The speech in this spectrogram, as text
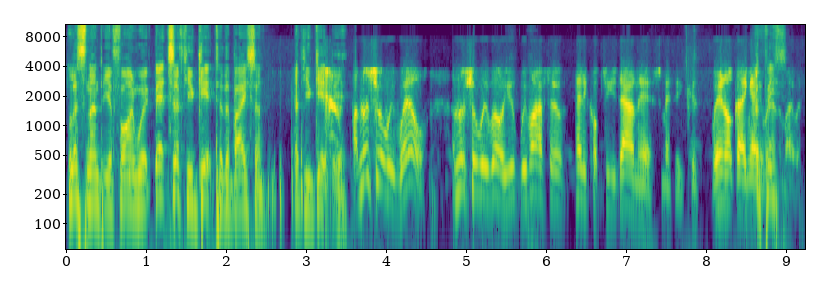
listen into your fine work. That's if you get to the basin, if you get there. I'm not sure we will. I'm not sure we will. You, we might have to helicopter you down here, Smithy, because we're not going anywhere at the moment.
